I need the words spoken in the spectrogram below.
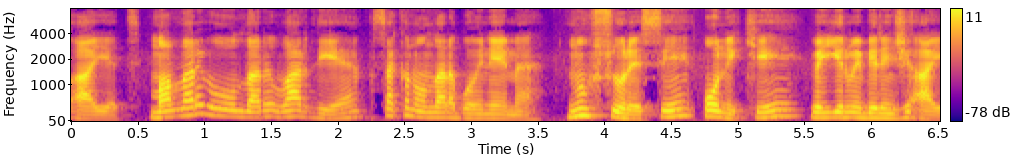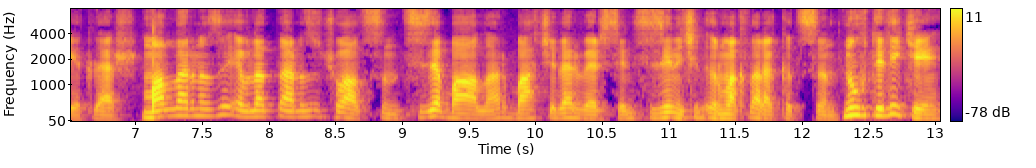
ayet. Malları ve oğulları var diye sakın onlara boyun eğme. Nuh suresi 12 ve 21. ayetler. Mallarınızı, evlatlarınızı çoğaltsın, size bağlar, bahçeler versin, sizin için ırmaklar akıtsın. Nuh dedi ki,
